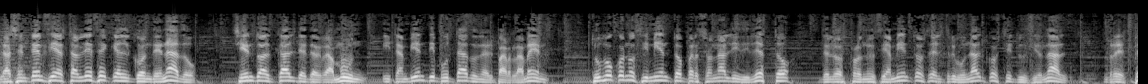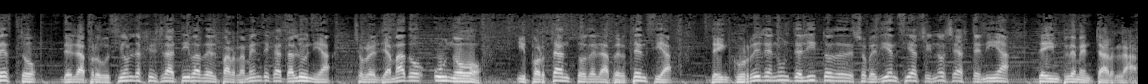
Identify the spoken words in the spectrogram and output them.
La sentencia establece que el condenado, siendo alcalde de Ramún y también diputado en el Parlamento, tuvo conocimiento personal y directo de los pronunciamientos del Tribunal Constitucional respecto de la producción legislativa del Parlamento de Cataluña sobre el llamado 1O y por tanto de la advertencia de incurrir en un delito de desobediencia si no se abstenía de implementarla.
